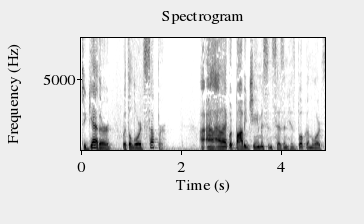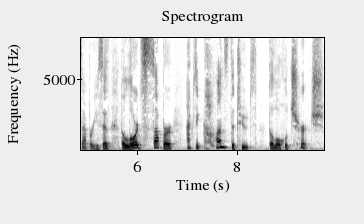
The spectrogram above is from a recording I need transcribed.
together with the Lord's Supper. I, I, like what Bobby Jamieson says in his book on the Lord's Supper. He says the Lord's Supper actually constitutes the local church.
